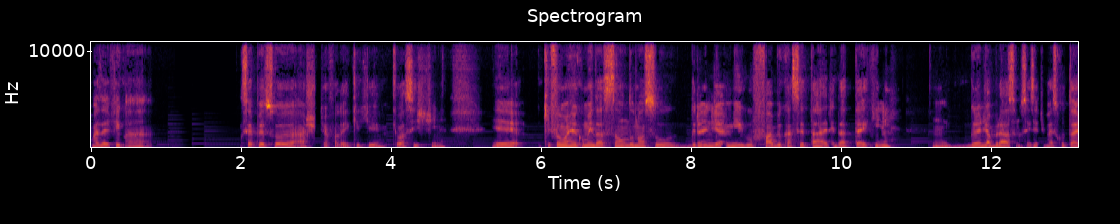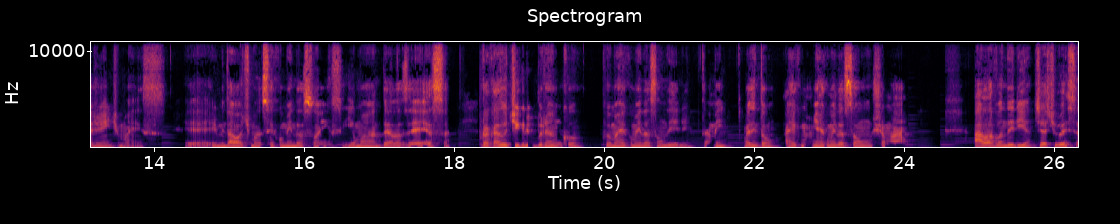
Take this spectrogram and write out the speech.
Mas aí fica se a pessoa acha que já falei aqui que, que eu assisti, né? É, que foi uma recomendação do nosso grande amigo Fábio Cacetari, da Tecni. Um grande abraço, não sei se ele vai escutar a gente, mas é, ele me dá ótimas recomendações e uma delas é essa. Por acaso o Tigre Branco foi uma recomendação dele também. Mas então, a rec minha recomendação chama A Lavanderia. Você já assistiu esse?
